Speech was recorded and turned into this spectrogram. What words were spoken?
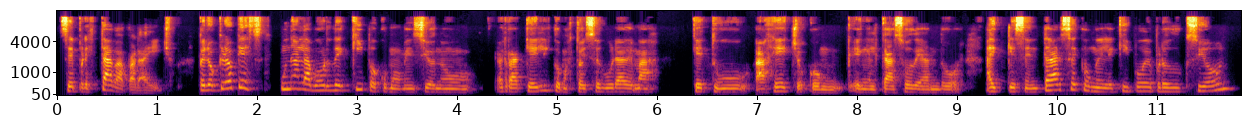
se prestaba para ello. Pero creo que es una labor de equipo, como mencionó Raquel, y como estoy segura además que tú has hecho con, en el caso de Andor. Hay que sentarse con el equipo de producción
